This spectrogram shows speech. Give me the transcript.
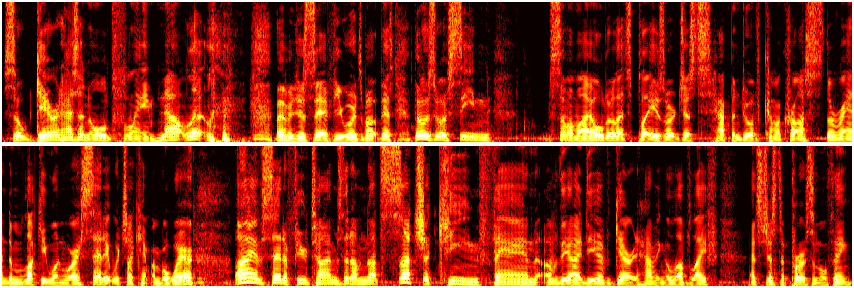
So Garrett has an old flame. Now, let, let me just say a few words about this. Those who have seen some of my older Let's Plays or just happen to have come across the random lucky one where I said it, which I can't remember where, I have said a few times that I'm not such a keen fan of the idea of Garrett having a love life. That's just a personal thing.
